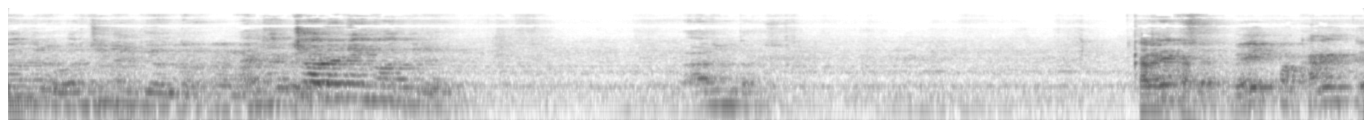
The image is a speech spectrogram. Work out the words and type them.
வந்துரு ஒரிஜினலுக்கு வந்துரு. வச்ச உடனே வந்துரு. அது கரெக்ட். வெயிட் கரெக்ட்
